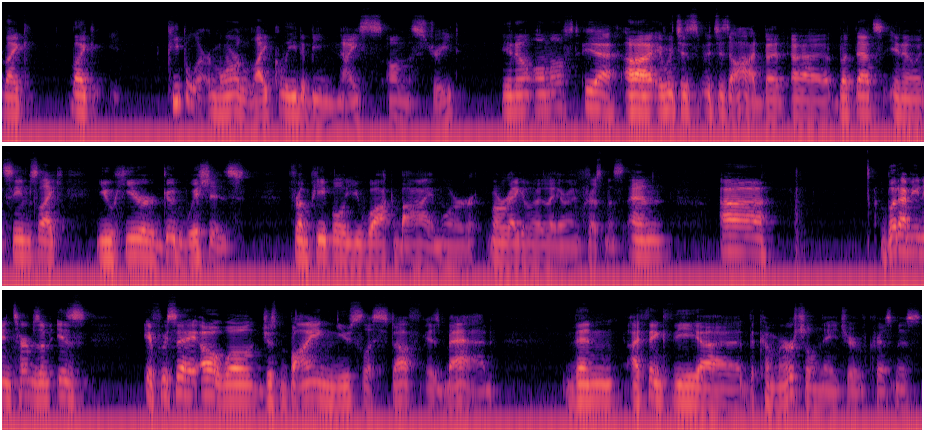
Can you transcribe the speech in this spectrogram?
like like people are more likely to be nice on the street you know almost yeah. uh, which is which is odd, but uh, but that's you know it seems like you hear good wishes from people you walk by more more regularly around Christmas, and uh, but I mean in terms of is if we say oh well just buying useless stuff is bad, then I think the uh, the commercial nature of Christmas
